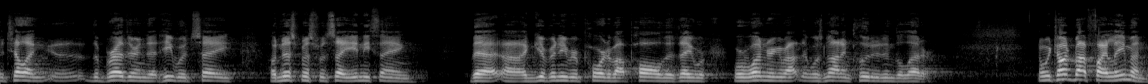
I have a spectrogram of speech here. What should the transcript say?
uh, telling uh, the brethren that he would say, Onesimus would say anything that, uh, give any report about Paul that they were, were wondering about that was not included in the letter. And we talked about Philemon.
